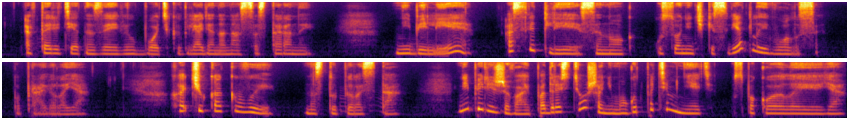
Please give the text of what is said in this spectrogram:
— авторитетно заявил Бодька, глядя на нас со стороны. «Не белее, а светлее, сынок. У Сонечки светлые волосы», — поправила я. «Хочу, как вы», — наступилась та. «Не переживай, подрастешь, они могут потемнеть», — успокоила ее я.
